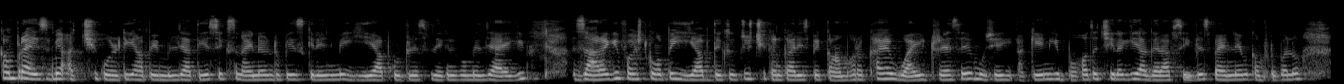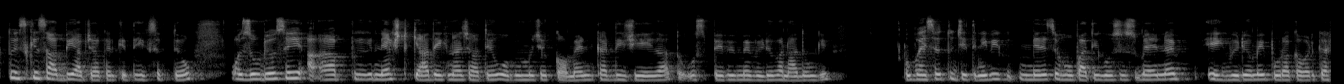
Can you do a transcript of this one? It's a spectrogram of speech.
कम प्राइस में अच्छी क्वालिटी यहाँ पे मिल जाती है। सिक्स नाइन हंड्रेड रुपीज़ की रेंज में ये आपको ड्रेस देखने को मिल जाएगी। ज़ारा की फ़र्स्ट कॉपी ये आप देख सकते हो, चिकनकारी इस पर काम हो रखा है। वाइट ड्रेस है। मुझे अगेन ये बहुत अच्छी लगी। अगर आप सीवलेस पहनने में कंफर्टेबल हो तो इसके साथ भी आप जा करके देख सकते हो। और जूडियो से आप नेक्स्ट क्या देखना चाहते हो, वो भी मुझे कॉमेंट कर दीजिएगा। तो उस पर भी मैं वीडियो बना दूँगी। वैसे तो जितनी भी मेरे से हो पाती कोशिश, मैंने एक वीडियो में ही पूरा कवर कर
